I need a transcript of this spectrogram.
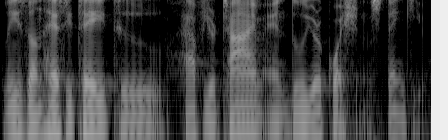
please don't hesitate to have your time and do your questions. Thank you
